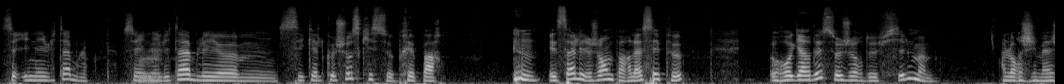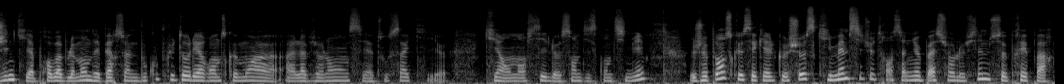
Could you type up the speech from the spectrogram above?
c'est inévitable. C'est mmh. inévitable et euh, c'est quelque chose qui se prépare. et ça, les gens en parlent assez peu. Regardez ce genre de film, alors j'imagine qu'il y a probablement des personnes beaucoup plus tolérantes que moi à, la violence et à tout ça qui, euh, qui en enfilent sans discontinuer. Je pense que c'est quelque chose qui, même si tu te renseignes pas sur le film, se prépare.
